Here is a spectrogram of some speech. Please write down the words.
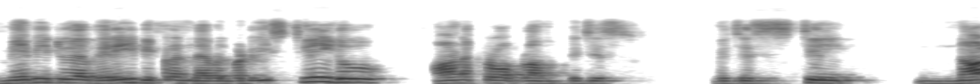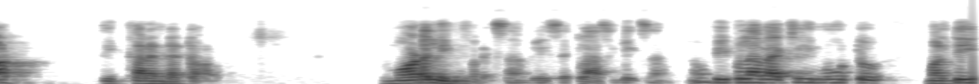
maybe to a very different level, but we still do on a problem which is which is still not the current at all. Modeling, for example, is a classic example. You know, people have actually moved to multi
